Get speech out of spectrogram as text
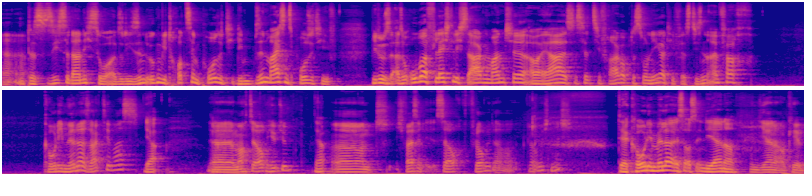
ja, ja. Das siehst du da nicht so. Also die sind irgendwie trotzdem positiv. Die sind meistens positiv. Wie du, also oberflächlich sagen manche, aber ja, es ist jetzt die Frage, ob das so negativ ist. Die sind einfach, Cody Miller, sagt dir was? ja, Äh, macht ja auch YouTube. ja. Äh, und ich weiß nicht, ist er auch Florida, glaube ich nicht? Der Cody Miller ist aus Indiana. Indiana, okay.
